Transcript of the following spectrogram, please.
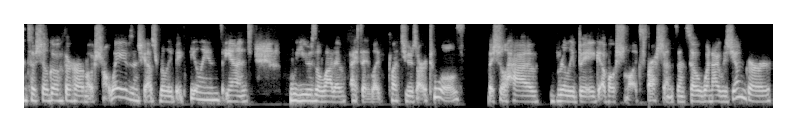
And so she'll go through her emotional waves and she has really big feelings. And we use a lot of, I say, like, let's use our tools, but she'll have really big emotional expressions. And so when I was younger,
